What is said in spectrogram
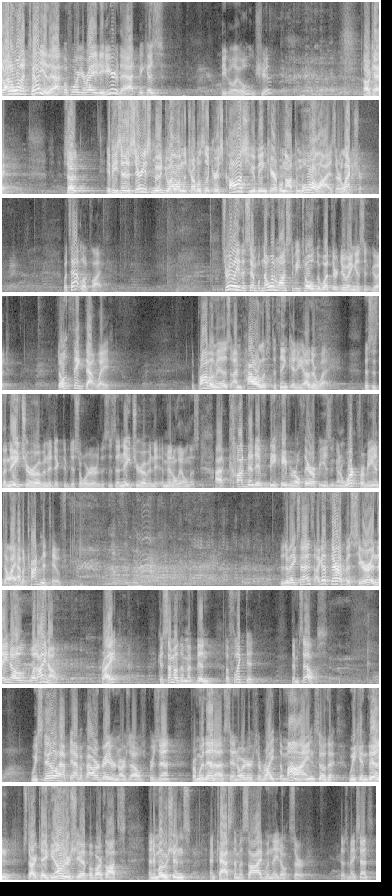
So I don't want to tell you that before you're ready to hear that because people are like, oh, shit. Okay. So if he's in a serious mood, dwell on the troubles liquor has caused you, being careful not to moralize or lecture. What's that look like? It's really the simple no one wants to be told that what they're doing isn't good. Don't think that way. The problem is, I'm powerless to think any other way. This is the nature of an addictive disorder. This is the nature of a mental illness. Uh, cognitive behavioral therapy isn't going to work for me until I have a cognitive. Does it make sense? I got therapists here, and they know what I know, right? because some of them have been afflicted themselves. We still have to have a power greater than ourselves present from within us in order to right the mind so that we can then start taking ownership of our thoughts and emotions and cast them aside when they don't serve. Does it make sense?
